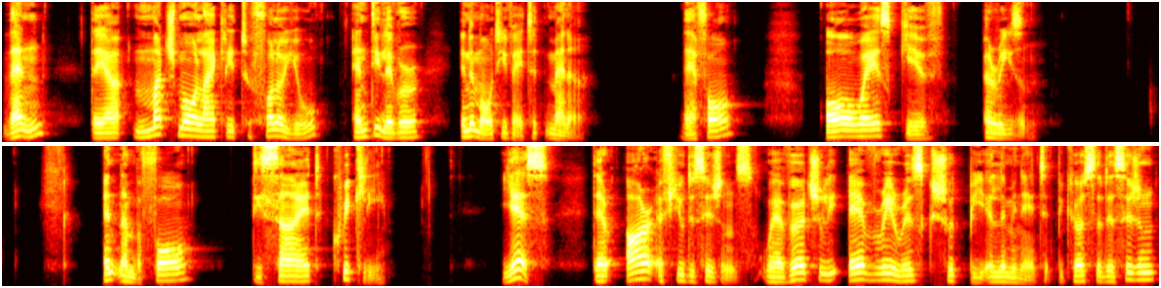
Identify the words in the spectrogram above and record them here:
Then they are much more likely to follow you and deliver in a motivated manner. Therefore, always give a reason. And number four, decide quickly. Yes, there are a few decisions where virtually every risk should be eliminated because the decision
